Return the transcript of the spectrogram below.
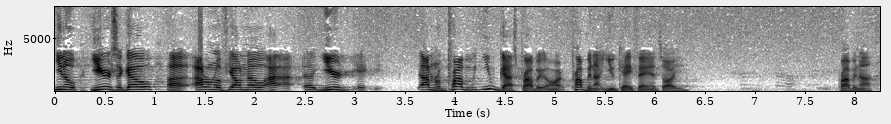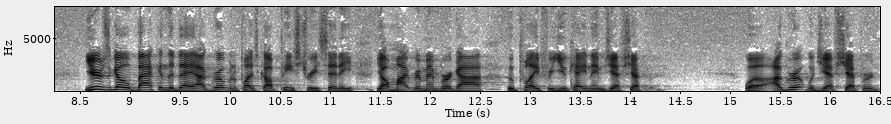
You know, years ago, uh, I don't know if y'all know, I, uh, year, I don't know, probably, you guys probably aren't. Probably not UK fans, are you? Probably not. Years ago, back in the day, I grew up in a place called Peachtree City. Y'all might remember a guy who played for UK named Jeff Sheppard. Well, I grew up with Jeff Sheppard,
